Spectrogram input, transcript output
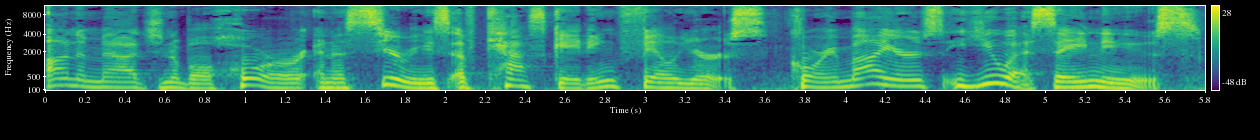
unimaginable horror and a series of cascading failures. Corey Myers, USA News.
